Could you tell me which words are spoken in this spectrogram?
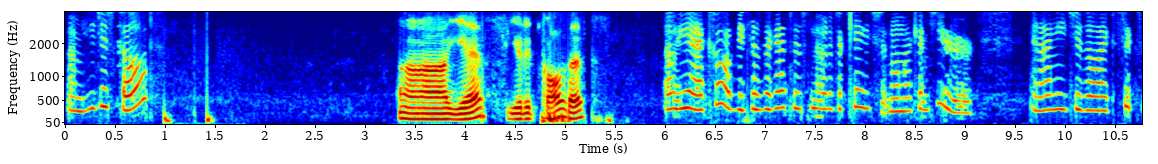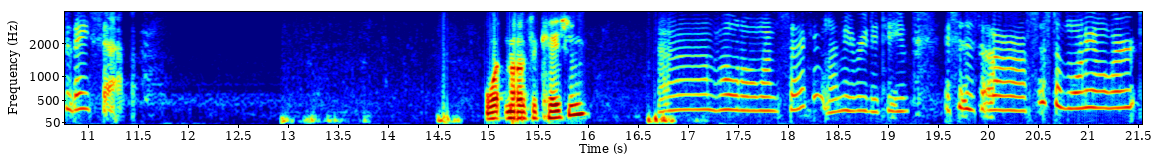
Um, you just called? Uh, yes, you did call us. Oh yeah, I called because I got this notification on my computer, and I need you to like fix it ASAP. What notification? Um, hold on one second. Let me read it to you. It says, uh, system warning alert,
